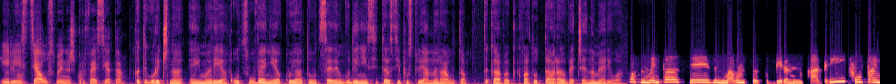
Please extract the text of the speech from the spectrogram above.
или изцяло сменяш професията. Категорична е и Мария от Словения, която от 7 години си търси постоянна работа. Такава, каквато Тара вече е намерила. В момента се занимавам с подбиране на кадри, фултайм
